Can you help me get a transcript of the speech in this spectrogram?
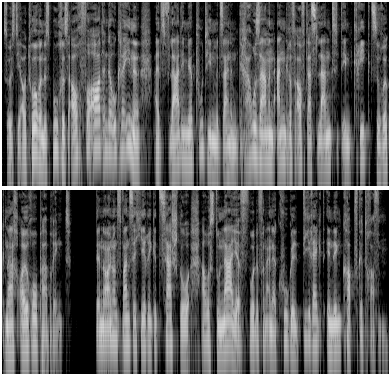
So ist die Autorin des Buches auch vor Ort in der Ukraine, als Wladimir Putin mit seinem grausamen Angriff auf das Land den Krieg zurück nach Europa bringt. Der 29-jährige Zaschko aus Dunajew wurde von einer Kugel direkt in den Kopf getroffen.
